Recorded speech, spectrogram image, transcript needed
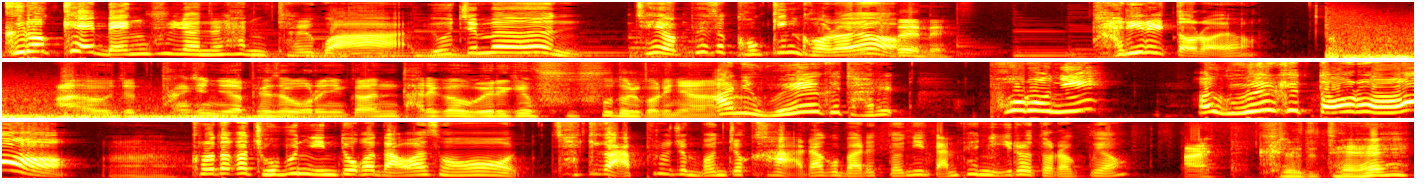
그렇게 맹훈련을 한 결과 요즘은 제 옆에서 걷긴 걸어요. 네네. 다리를 떨어요. 아유 저 당신 옆에서 걸으니까 다리가 왜 이렇게 후, 후들거리냐? 아니 왜 그 다리 포로니? 아니 왜 이렇게 떨어? 아, 그러다가 좁은 인도가 나와서 자기가 앞으로 좀 먼저 가라고 말했더니 남편이 이러더라고요. 아 그래도 돼?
